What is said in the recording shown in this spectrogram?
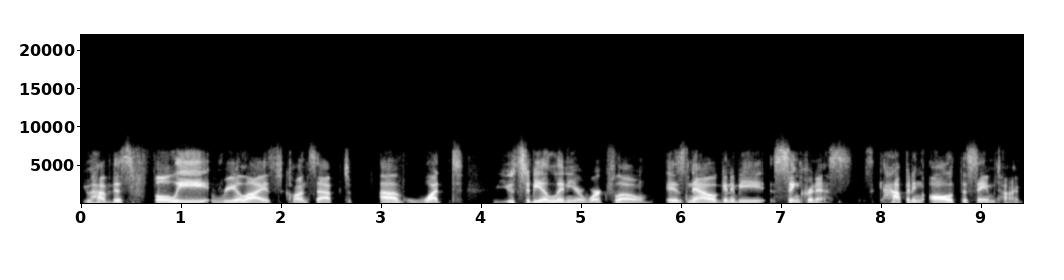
you have this fully realized concept of what used to be a linear workflow is now going to be synchronous. It's happening all at the same time.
